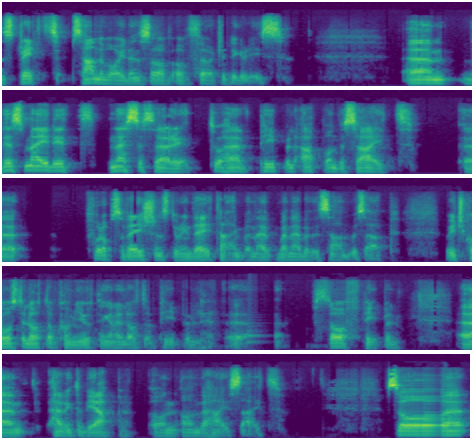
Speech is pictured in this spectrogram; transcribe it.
strict sun avoidance of, of 30 degrees. Um, this made it necessary to have people up on the site uh, for observations during daytime whenever, whenever the sun was up which caused a lot of commuting and a lot of people, uh, staff people, um, having to be up on, on the high site. So uh,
